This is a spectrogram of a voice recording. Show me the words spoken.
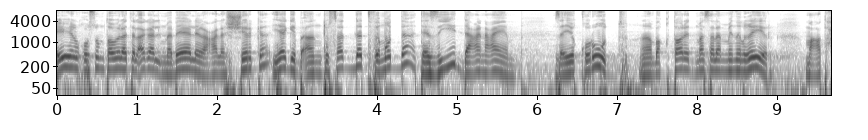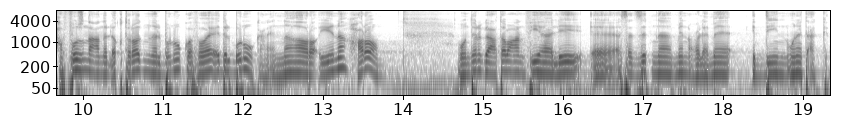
إيه الخصوم طويلة الأجل المبالغ على الشركة؟ يجب أن تسدد في مدة تزيد عن عام زي قروض. أنا بقترض مثلا من الغير مع تحفظنا عن الاقتراض من البنوك وفوائد البنوك على إنها رأينا حرام. ونرجع طبعا فيها لاساتذتنا من علماء الدين ونتأكد.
